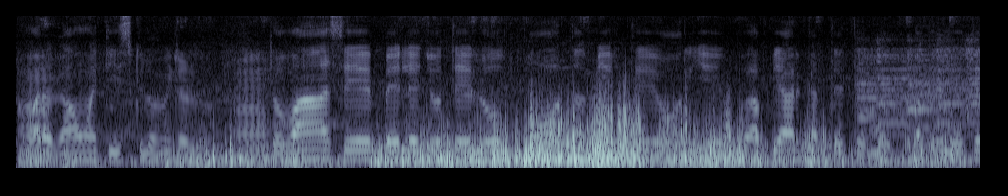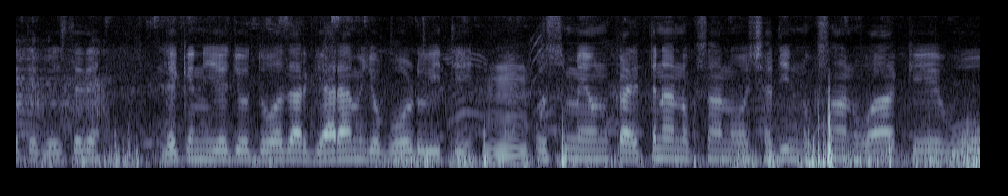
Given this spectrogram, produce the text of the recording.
हमारा गाँव है तीस किलोमीटर दूर। हाँ। तो वहाँ से पहले जो थे लोग बहुत अमीर थे और ये व्यापार करते थे लोग बकरे लेते थे बेचते थे। लेकिन ये जो 2011 में जो बोर्ड हुई थी हम्म। उसमें उनका इतना नुकसान हुआ शदीद नुकसान हुआ कि वो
